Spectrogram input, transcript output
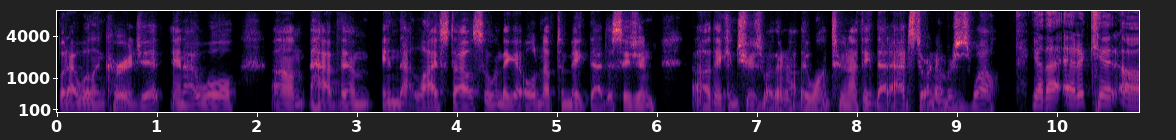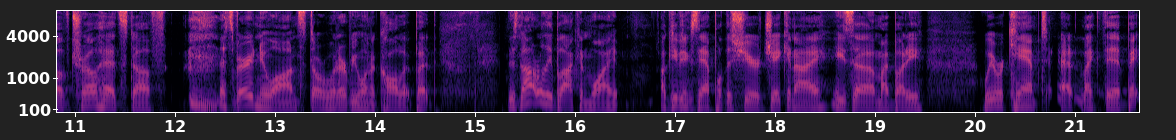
but I will encourage it and I will um, have them in that lifestyle. So when they get old enough to make that decision, uh, they can choose whether or not they want to. And I think that adds to our numbers as well. Yeah, that etiquette of trailhead stuff, it's very nuanced or whatever you want to call it, but there's not really black and white. I'll give you an example. This year, Jake and I, he's uh, my buddy, we were camped at like the,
